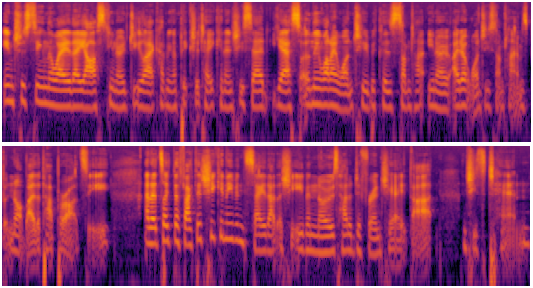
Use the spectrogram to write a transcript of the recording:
interesting the way they asked, you know, do you like having a picture taken? And she said, yes, only when I want to, because sometimes, you know, I don't want to sometimes, but not by the paparazzi. And it's like the fact that she can even say that, that she even knows how to differentiate that. And she's 10.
